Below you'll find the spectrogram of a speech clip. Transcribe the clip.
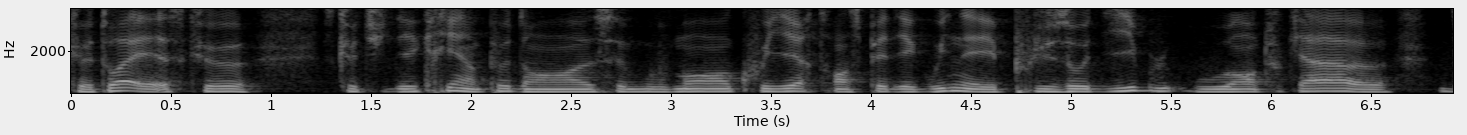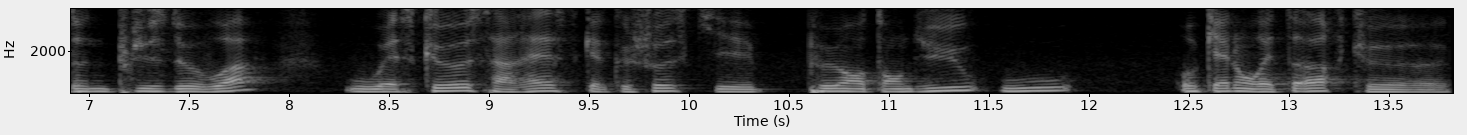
que toi? Et est-ce que ce que tu décris un peu dans ce mouvement queer transpédéguine est plus audible ou en tout cas euh, donne plus de voix? Ou est-ce que ça reste quelque chose qui est peu entendu ou auquel on rétorque que,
